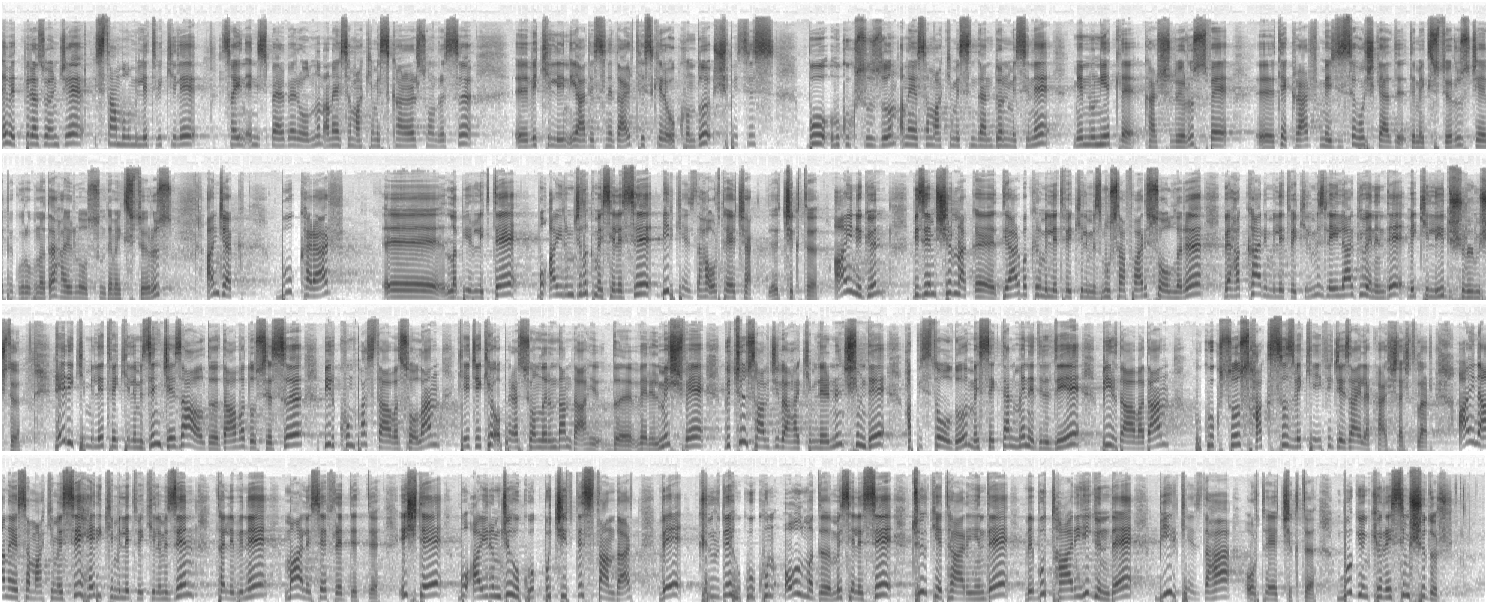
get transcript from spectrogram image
Evet biraz önce İstanbul Milletvekili Sayın Enis Berberoğlu'nun Anayasa Mahkemesi kararı sonrası e, vekilliğin iadesine dair tezkere okundu. Şüphesiz bu hukuksuzluğun Anayasa Mahkemesi'nden dönmesini memnuniyetle karşılıyoruz ve e, tekrar meclise hoş geldi demek istiyoruz. CHP grubuna da hayırlı olsun demek istiyoruz. Ancak bu karar e, la birlikte bu ayrımcılık meselesi bir kez daha ortaya e, çıktı. Aynı gün bizim Şırnak e, Diyarbakır milletvekilimiz Musa Farisoğulları ve Hakkari milletvekilimiz Leyla Güven'in de vekilliği düşürülmüştü. Her iki milletvekilimizin ceza aldığı dava dosyası bir kumpas davası olan KCK operasyonlarından dahi verilmiş ve bütün savcı ve hakimlerinin şimdi hapiste olduğu, meslekten men edildiği bir davadan hukuksuz, haksız ve keyfi ceza ile karşılaştılar. Aynı Anayasa Mahkemesi her iki milletvekilimizin talebini maalesef reddetti. İşte bu ayrımcı hukuk, bu çifte standart ve Kürde hukukun olmadığı meselesi Türkiye tarihinde ve bu tarihi günde bir kez daha ortaya çıktı. Bugünkü resim şudur.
